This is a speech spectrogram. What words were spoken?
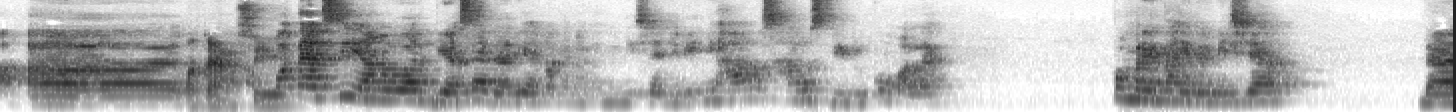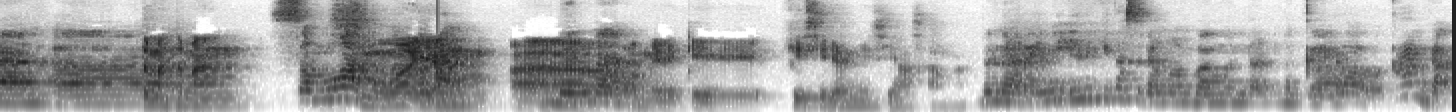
uh, potensi potensi yang luar biasa dari anak-anak Indonesia. Jadi ini harus harus didukung oleh pemerintah Indonesia dan teman teman-teman semua semua teman -teman. yang uh, memiliki visi dan misi yang sama. Benar, ini ini kita sedang membangun negara loh, keren nggak?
